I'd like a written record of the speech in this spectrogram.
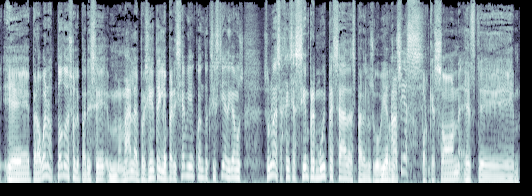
Eh, pero bueno, todo eso le parece mal al presidente y le parecía bien cuando existía, digamos, son unas agencias siempre muy pesadas para los gobiernos. Así es. Porque son, este...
